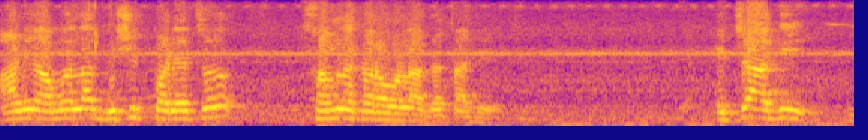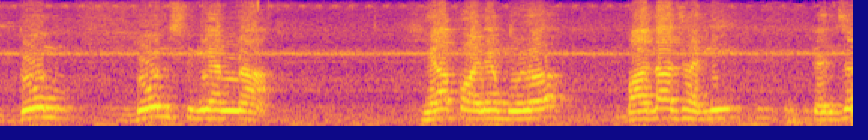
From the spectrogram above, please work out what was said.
आणि आम्हाला दूषित पाण्याचं सामना करावा लागत आहे. याच्या आधी दोन दोन स्त्रियांना ह्या पाण्यामुळं बाधा झाली त्यांचं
